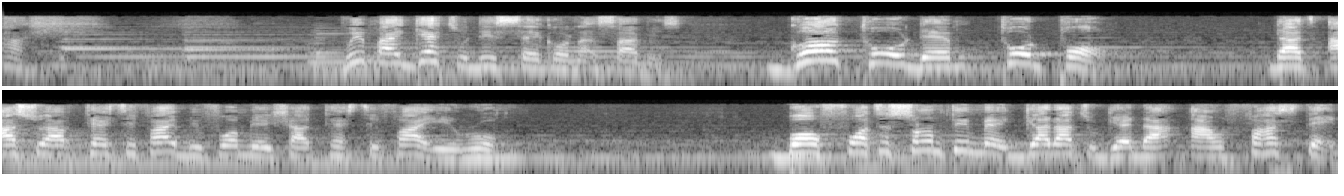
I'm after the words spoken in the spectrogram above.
Gosh. We might get to this second service. God told them, told Paul, that as you have testified before me, you shall testify in Rome. But 40 something men gathered together and fasted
